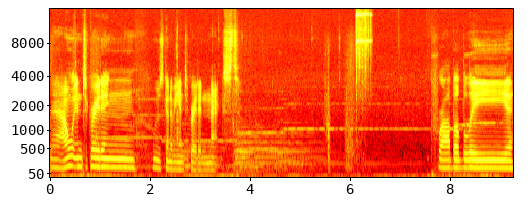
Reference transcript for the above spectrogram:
Now, integrating... Who's going to be integrated next? Probably...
